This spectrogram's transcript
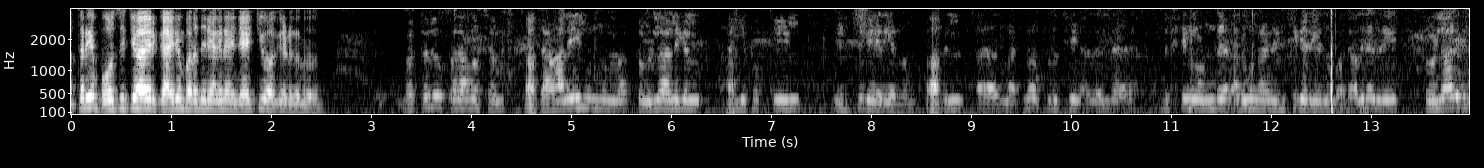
അത്രയും പോസിറ്റീവായ ഒരു കാര്യം പറഞ്ഞിട്ട് അങ്ങനെ നെഗറ്റീവ് ആക്കി എടുക്കുന്നത്? മറ്റൊരു പരാമർശം ചാലയിൽ നിന്നുള്ള തൊഴിലാളികൾ അയ്യപ്പൊക്കയിൽ ഇടിച്ചു കയറിയെന്നും അതിൽ നഗ്ന ദൃശ്യ അതിന്റെ ദൃശ്യങ്ങളുണ്ട് അതുകൊണ്ടാണ് ഇടിച്ചു കയറിയെന്നും പറഞ്ഞു. അതിനെതിരെ തൊഴിലാളികൾ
